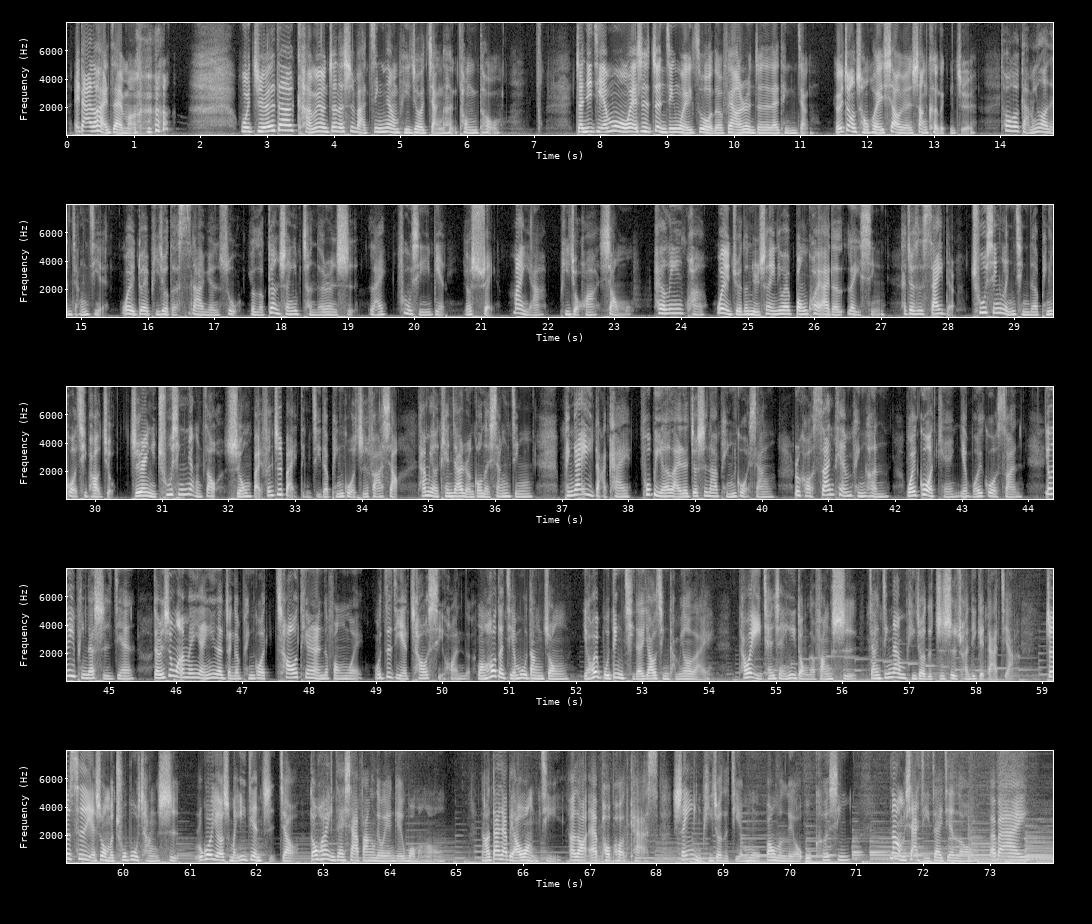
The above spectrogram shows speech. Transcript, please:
哎，大家都还在吗？我觉得卡梅隆真的是把精酿啤酒讲得很通透。整集节目我也是正襟危坐的，非常认真的在听讲，有一种重回校园上课的感觉。透过卡梅隆的讲解，我也对啤酒的四大元素有了更深一层的认识。来复习一遍：有水、麦芽、啤酒花、酵母，还有另一款我也觉得女生一定会崩溃爱的类型，它就是 cider，初心临情的苹果气泡酒，只愿以初心酿造，使用百分之百顶级的苹果汁发酵。它没有添加人工的香精，瓶盖一打开，扑鼻而来的就是那苹果香，入口酸甜平衡，不会过甜，也不会过酸。用一瓶的时间，等于是完美演绎了整个苹果超天然的风味，我自己也超喜欢的。往后的节目当中，也会不定期的邀请卡米欧来，他会以浅显易懂的方式，将精酿啤酒的知识传递给大家。这次也是我们初步尝试。如果有什么意见指教，都欢迎在下方留言给我们哦。然后大家不要忘记要到 Apple Podcast 深饮啤酒的节目帮我们留五颗星。那我们下集再见喽，拜拜。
